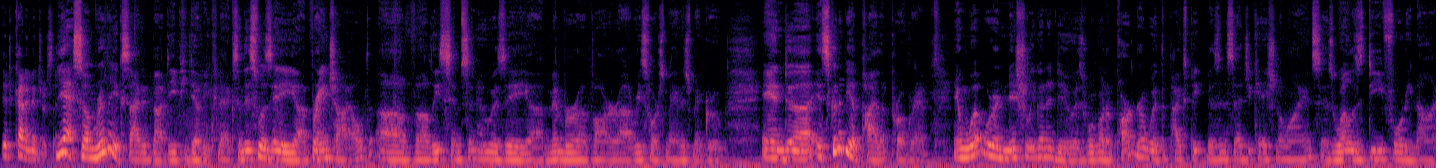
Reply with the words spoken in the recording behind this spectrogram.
it's kind of interesting. Yeah, so I'm really excited about DPW Connects, and this was a uh, brainchild of uh, Lee Simpson, who is a uh, member of our uh, resource management group, and uh, it's going to be a pilot program. And what we're initially going to do is we're going to partner with the Pikes Peak Business Education Alliance as well as D49,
